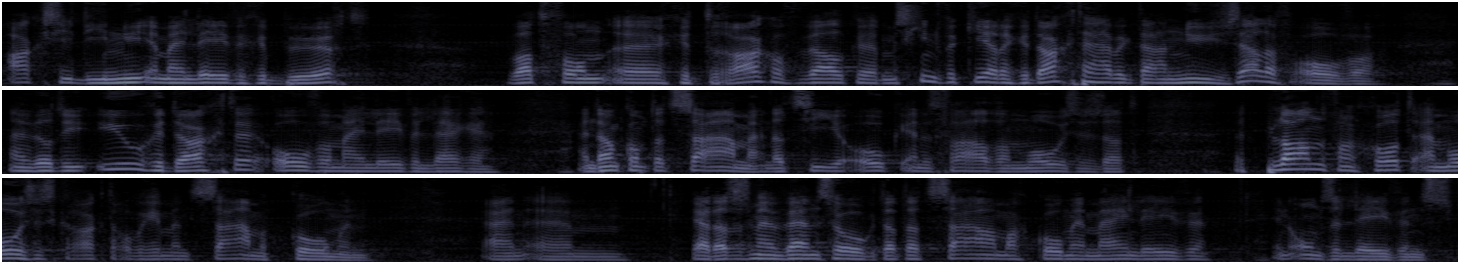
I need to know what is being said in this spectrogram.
actie die nu in mijn leven gebeurt? Wat voor gedrag of welke misschien verkeerde gedachten heb ik daar nu zelf over? En wilt u uw gedachten over mijn leven leggen? En dan komt het samen. En dat zie je ook in het verhaal van Mozes. Dat het plan van God en Mozes karakter op een gegeven moment samenkomen. En um, ja, dat is mijn wens ook, dat dat samen mag komen in mijn leven, in onze levens.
